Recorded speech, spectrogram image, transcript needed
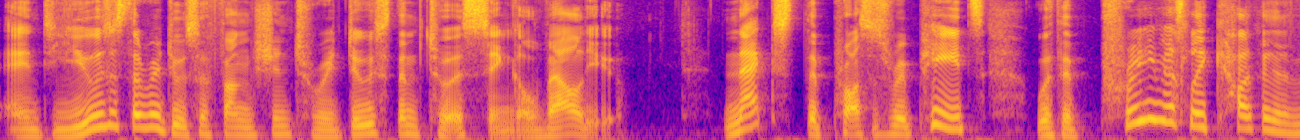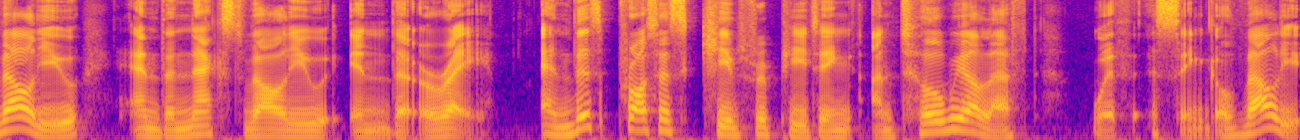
and uses the reducer function to reduce them to a single value. Next, the process repeats with the previously calculated value and the next value in the array. And this process keeps repeating until we are left with a single value.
